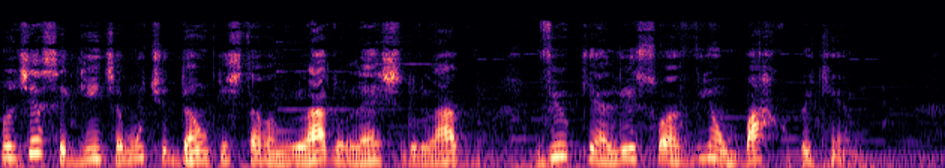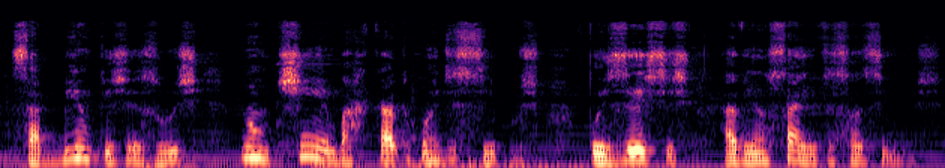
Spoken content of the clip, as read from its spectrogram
No dia seguinte, a multidão que estava no lado leste do lago viu que ali só havia um barco pequeno. Sabiam que Jesus não tinha embarcado com os discípulos, pois estes haviam saído sozinhos.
